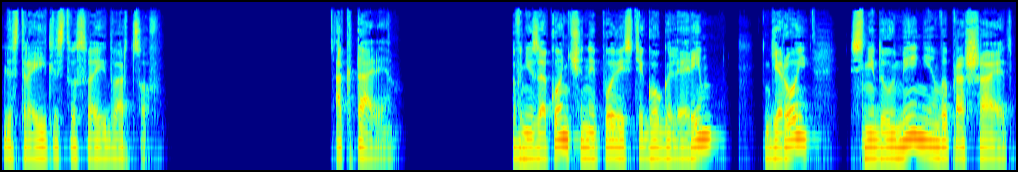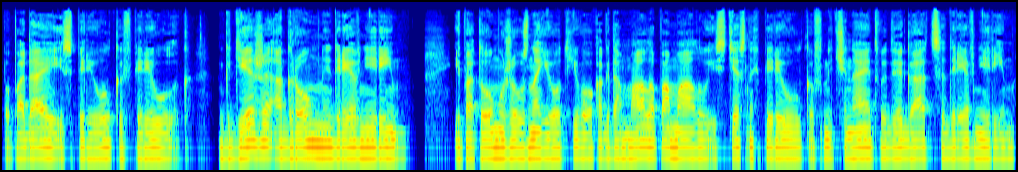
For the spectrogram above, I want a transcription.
для строительства своих дворцов. Октавия. В незаконченной повести Гоголя «Рим» герой с недоумением вопрошает, попадая из переулка в переулок, где же огромный древний Рим, и потом уже узнает его, когда мало-помалу из тесных переулков начинает выдвигаться древний Рим,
